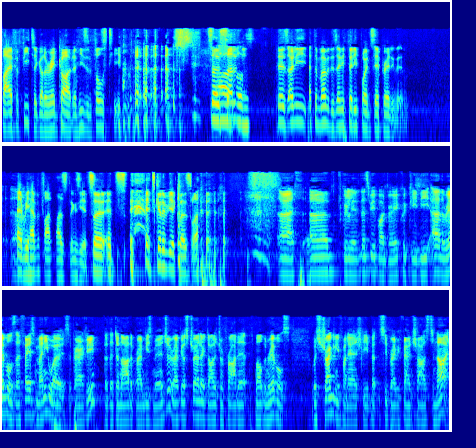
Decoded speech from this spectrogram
Vaea Fifita got a red card, and he's in Phil's team. so Oh, suddenly, Phil's- there's only at the moment there's only 30 points separating them, Uh, and we haven't finalized things yet. So it's it's going to be a close one. Alright, um, quickly, let's move on very quickly. The uh, the Rebels, they face many woes, apparently, but they deny the Brumbies merger. Rugby Australia acknowledged on Friday that the Melbourne Rebels were struggling financially, but the Super Rugby franchise denied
